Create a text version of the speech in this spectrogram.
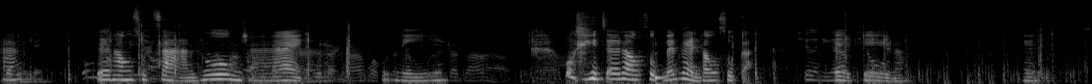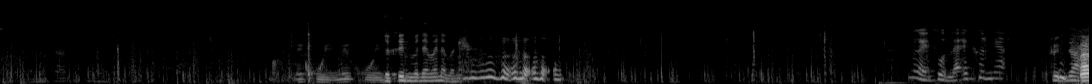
ครับเจอทองสุกสามทุ่มใช่พรุ่งนี้พรุ่งนี้เจอทองสุกได้แผ่นทองสุกอะชื่อนี้เอ้ยเท่อยู่นะเออ ไม่คุยไม่คุยจะขึ้นไม่ได้ไหมเนี่ยมันยเหนื่อยสุดแล้วไอ้ขึ้นเนี่ย ขึ้นยากได้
